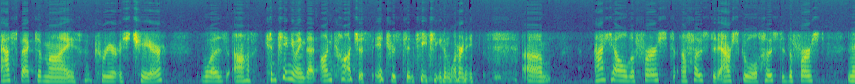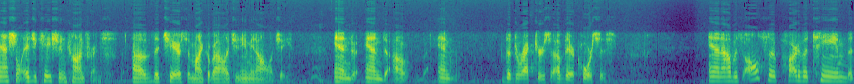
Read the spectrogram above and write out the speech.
aspect of my career as chair was uh, continuing that unconscious interest in teaching and learning. Um, I held the first, uh, hosted, our school hosted the first national education conference of the chairs of microbiology and immunology and, and, uh, and the directors of their courses. And I was also part of a team that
